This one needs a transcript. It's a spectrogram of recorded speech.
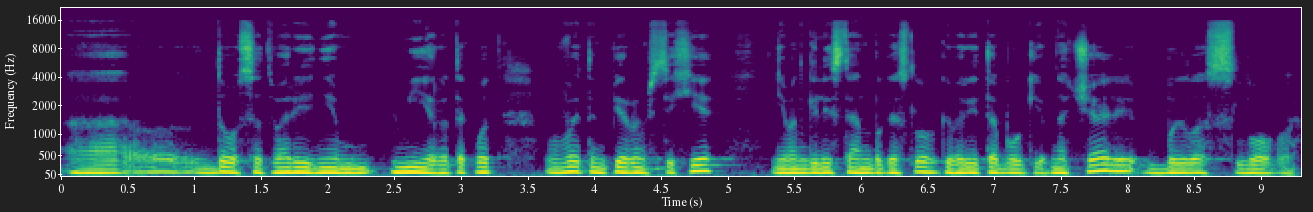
э, до сотворения мира. Так вот, в этом первом стихе евангелист Иоанн Богослов говорит о Боге. «Вначале было Слово,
